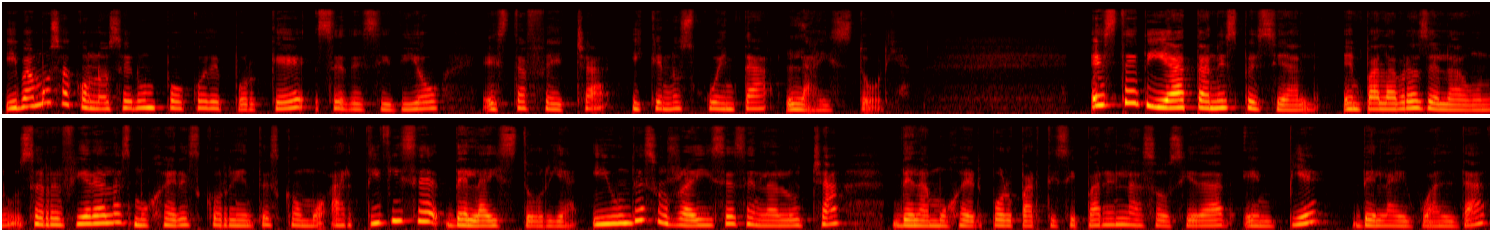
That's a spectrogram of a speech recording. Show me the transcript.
y vamos a conocer un poco de por qué se decidió esta fecha y qué nos cuenta la historia. Este día tan especial, en palabras de la ONU, se refiere a las mujeres corrientes como artífice de la historia y hunde sus raíces en la lucha de la mujer por participar en la sociedad en pie de la igualdad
